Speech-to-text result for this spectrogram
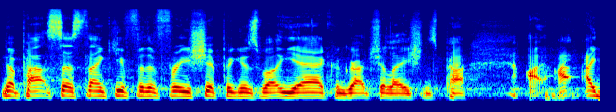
No, Pat says thank you for the free shipping as well. Yeah, congratulations, Pat. I, I,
